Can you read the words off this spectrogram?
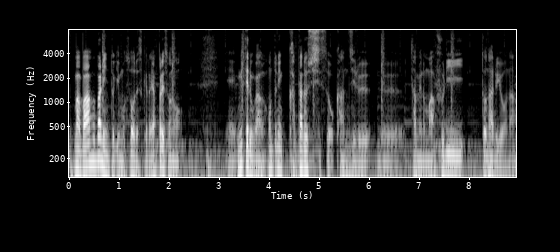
ー、まあ、バーフバリの時もそうですけど、やっぱりその、えー、見てる側が本当にカタルシスを感じるための、まあ、フリーとなるような、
